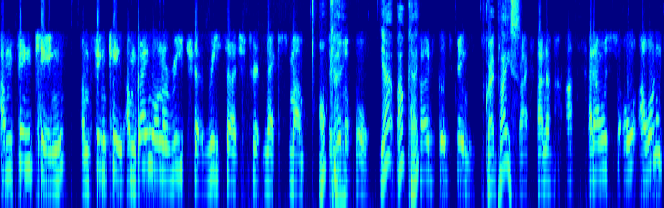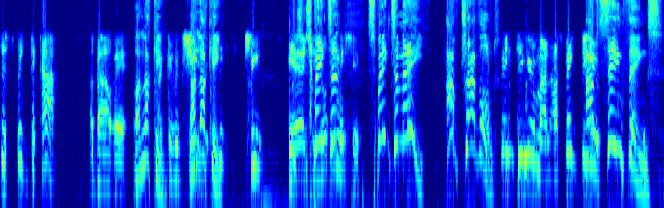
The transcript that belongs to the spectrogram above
I'm thinking, I'm thinking, I'm going on a research, research trip next month Okay. to Liverpool. Yeah. Okay. I've heard good things, Great place. right? And I've, I, and I was, oh, I wanted to speak to Kat about it. Unlucky. She- Unlucky. She, she yeah, Speak to in it, she- speak to me. I've travelled. Speak to you, man. I speak to you. I've seen things.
